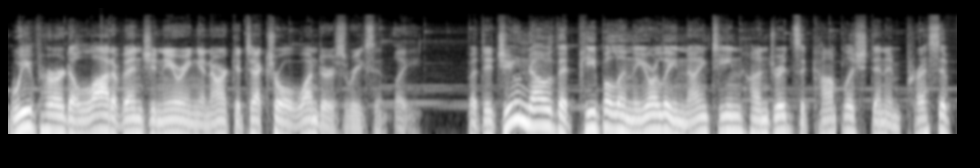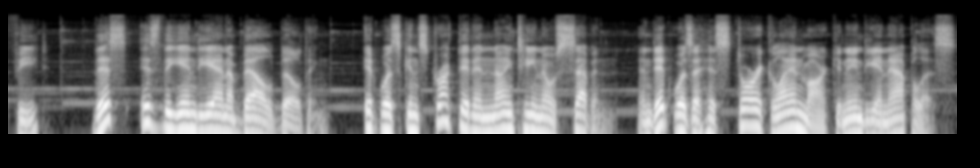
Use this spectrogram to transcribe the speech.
We've heard a lot of engineering and architectural wonders recently, but did you know that people in the early 1900s accomplished an impressive feat? This is the Indiana Bell Building. It was constructed in 1907, and it was a historic landmark in Indianapolis.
